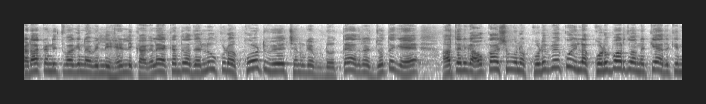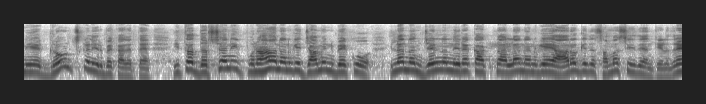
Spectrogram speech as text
ಕಡಾಖಂಡಿತವಾಗಿ ನಾವಿಲ್ಲಿ ಹೇಳಲಿಕ್ಕಾಗಲ್ಲ. ಯಾಕಂದರೆ ಅದೆಲ್ಲೂ ಕೂಡ ಕೋರ್ಟ್ ವಿವೇಚನೆಗೆ ಬಿಡುತ್ತೆ. ಅದರ ಜೊತೆಗೆ ಆತನಿಗೆ ಅವಕಾಶವನ್ನು ಕೊಡಬೇಕು ಇಲ್ಲ ಕೊಡಬಾರ್ದು ಅನ್ನೋಕ್ಕೆ ಅದಕ್ಕೆ ಗ್ರೌಂಡ್ಸ್ಗಳು ಇರಬೇಕಾಗತ್ತೆ ಈತ ದರ್ಶನಿಗೆ ಪುನಃ ನನಗೆ ಜಾಮೀನು ಬೇಕು. ಇಲ್ಲ ನನ್ನ ಜೈಲಿನಲ್ಲಿ ಇರೋಕ್ಕಾಗ್ತಾ ಇಲ್ಲ, ನನಗೆ ಆರೋಗ್ಯದ ಸಮಸ್ಯೆ ಇದೆ ಅಂತ ಹೇಳಿದ್ರೆ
